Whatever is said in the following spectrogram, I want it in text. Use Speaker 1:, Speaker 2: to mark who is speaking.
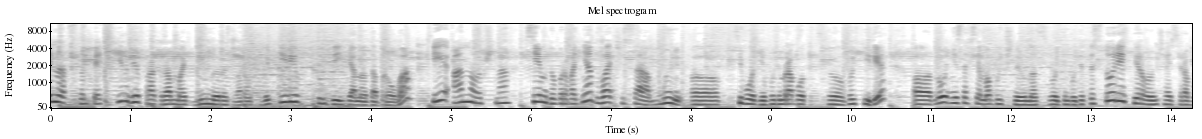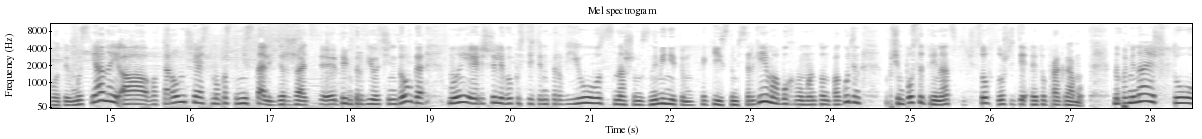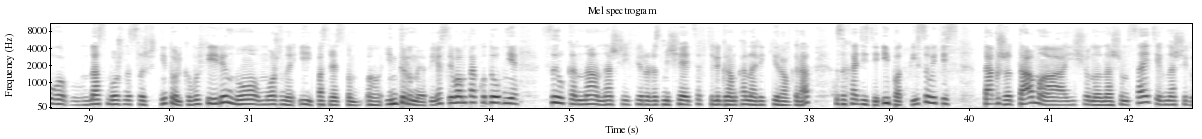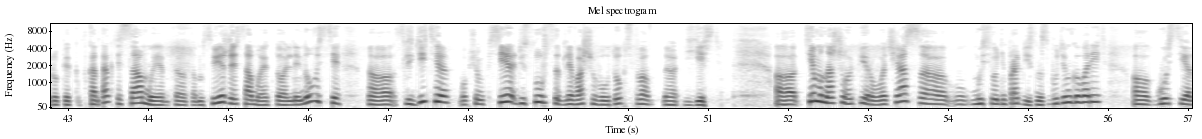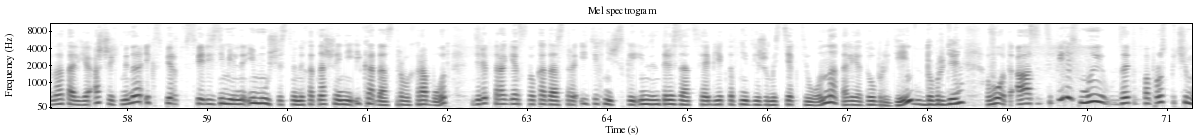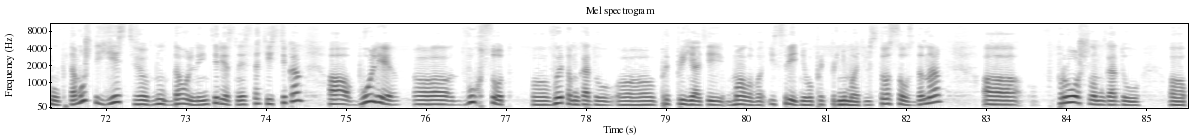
Speaker 1: 12.05 в Кирове. Программа «Дневной разворот» в эфире. В студии Яна Доброва.
Speaker 2: И Анна Лапшина.
Speaker 1: Всем доброго дня. Два часа мы э, сегодня будем работать э, в эфире. Э, но не совсем обычная у нас сегодня будет история. В первом части работаем мы с Яной, а во втором части мы просто не стали держать это интервью очень долго. Мы решили выпустить интервью с нашим знаменитым хоккеистом Сергеем Обуховым, Антон Погудин. В общем, после 13 часов слушайте эту программу. Напоминаю, что нас можно слышать не только в эфире, но можно и посредством э, интернета, если вам так удобнее. Ссылка на наши эфиры размещается в телеграм-канале Кировград. Заходите и подписывайтесь. Также там, а еще на нашем сайте, в нашей группе ВКонтакте самые э, там, свежие, самые актуальные новости. Э, следите. В общем, все ресурсы для вашего удобства есть. А, тема нашего первого часа, мы сегодня про бизнес будем говорить. А, гостья Наталья Ашихмина, эксперт в сфере земельно-имущественных отношений и кадастровых работ, директор агентства кадастра и технической инвентаризации объектов недвижимости «Актион». Наталья, добрый день.
Speaker 3: Добрый день.
Speaker 1: Вот, а зацепились мы за этот вопрос почему? Потому что есть ну, довольно интересная статистика. А, более 200 Э, в этом году э, предприятий малого и среднего предпринимательства создано. Э, в прошлом году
